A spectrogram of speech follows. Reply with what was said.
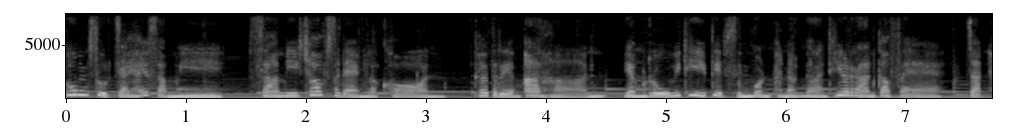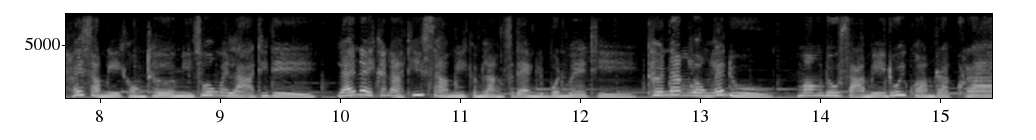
ทุ่มสุดใจให้สามี สามีชอบแสดงละคร เธอเตรียมอาหาร ยังรู้วิธีติดสินบนพนักงานที่ร้านกาแฟ จัดให้สามีของเธอมีช่วงเวลาที่ดี และในขณะที่สามีกำลังแสดงอยู่บนเวที เธอนั่งลงและดู มองดูสามีด้วยความรักใคร่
